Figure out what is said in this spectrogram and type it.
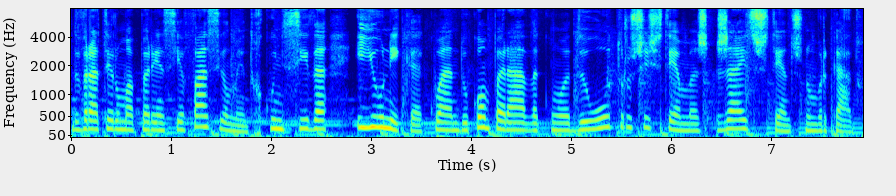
deverá ter uma aparência facilmente reconhecida e única quando comparada com a de outros sistemas já existentes no mercado.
